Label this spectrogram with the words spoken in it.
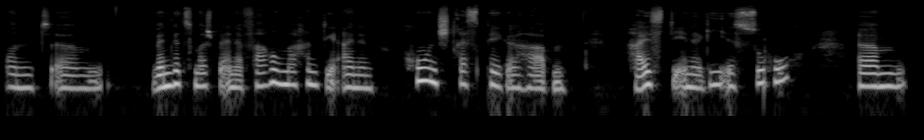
und ähm, wenn wir zum Beispiel eine Erfahrung machen, die einen hohen Stresspegel haben, heißt die Energie ist so hoch, ähm,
